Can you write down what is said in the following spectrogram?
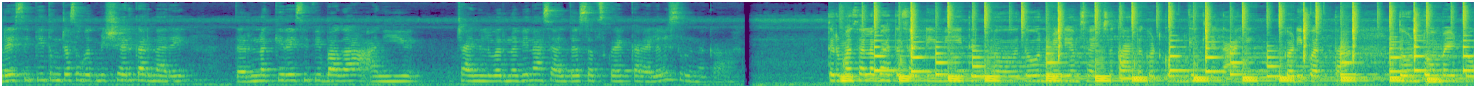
रेसिपी तुमच्यासोबत मी शेअर करणार आहे. तर नक्की रेसिपी बघा आणि चॅनलवर नवीन असाल तर सबस्क्राईब करायला विसरू नका. तर मसाला भातासाठी मी इथे दोन मीडियम साईजचा कांदा कट करून घेतलेला आहे. कढीपत्ता दोन टोमॅटो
